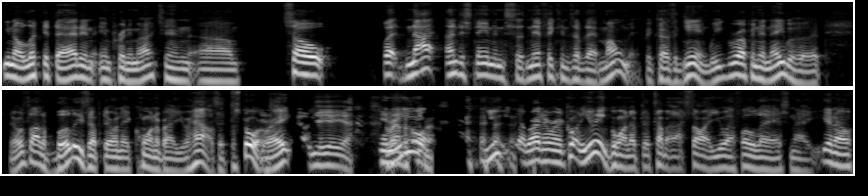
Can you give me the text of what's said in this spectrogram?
you know look at that and and pretty much and um so but not understanding the significance of that moment. Because again, we grew up in the neighborhood. There was a lot of bullies up there on that corner by your house at the store, yeah. right? Yeah, yeah, yeah. Around the corner. you yeah, right around the corner. You ain't going up there talking about I saw a UFO last night, you know.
